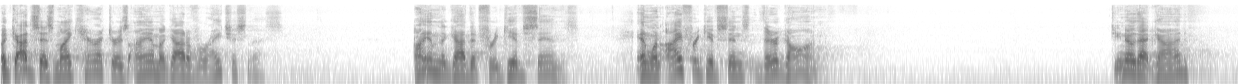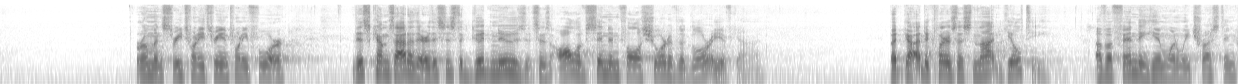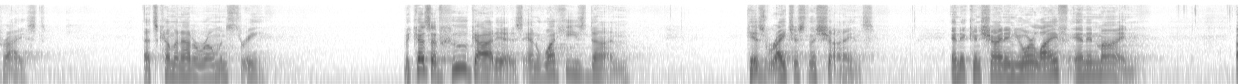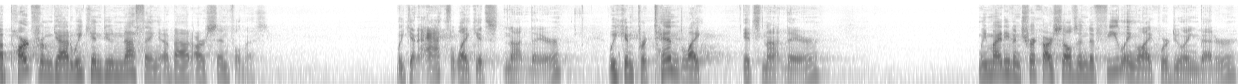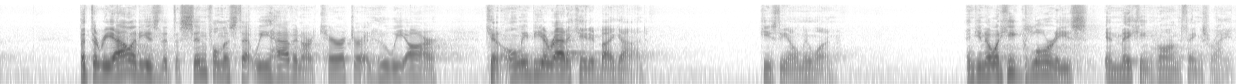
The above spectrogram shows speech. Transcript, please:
But God says, My character is I am a God of righteousness. I am the God that forgives sins. And when I forgive sins, they're gone. Do you know that God? Romans 3:23 and 24 this comes out of there. This is the good news. It says all have sinned and fall short of the glory of God. But God declares us not guilty of offending him when we trust in Christ. That's coming out of Romans 3. Because of who God is and what he's done, his righteousness shines. And it can shine in your life and in mine. Apart from God, we can do nothing about our sinfulness. We can act like it's not there. We can pretend like it's not there. We might even trick ourselves into feeling like we're doing better. But the reality is that the sinfulness that we have in our character and who we are can only be eradicated by God. He's the only one. And you know what? He glories in making wrong things right.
